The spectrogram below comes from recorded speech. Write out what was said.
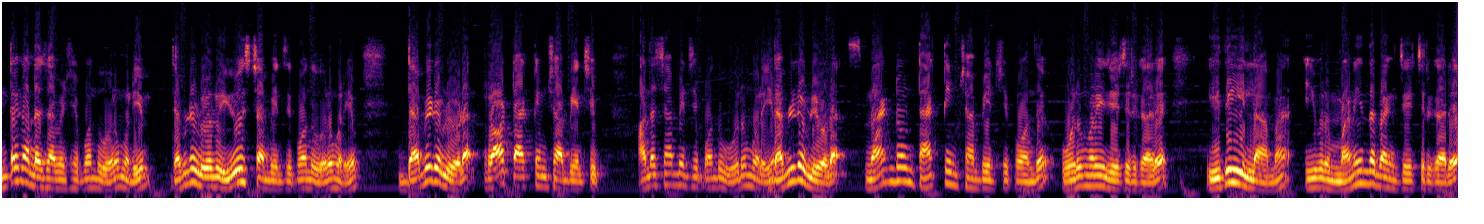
இன்டர்கான்டல் சாம்பியன்ஷிப் வந்து ஒரு முறையும் டபிள்யூபியோட யூஎஸ் சாம்பியன்ஷிப் வந்து ஒரு முறையும் டபிள்யூபியோட ரா டாக் டீம் சாம்பியன்ஷிப் அந்த சாம்பியன்ஷிப் வந்து ஒரு முறை டபிள்யூபிள்யூட ஸ்மாக் டவுன் டாக் டீம் சாம்பியன்ஷிப் வந்து ஒரு முறையும் ஜெயிச்சிருக்காரு. இது இல்லாமல் இவர் மணி இந்த பேங்க் ஜெயிச்சிருக்காரு.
